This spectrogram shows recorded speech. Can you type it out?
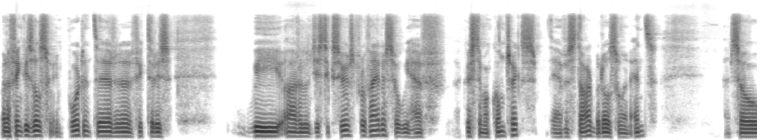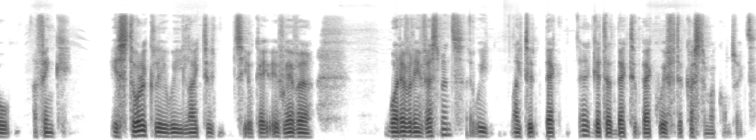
But I think is also important there, uh, Victor, is we are a logistics service provider, so we have customer contracts. They have a start, but also an end. So I think historically we like to see, okay, if we have a whatever investment, we like to back, uh, get that back to back with the customer contract.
